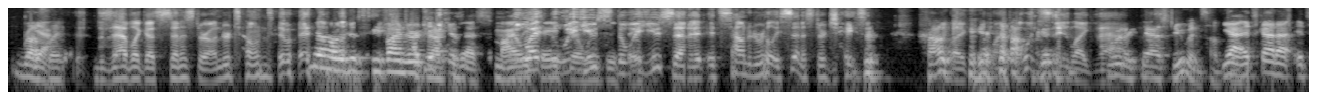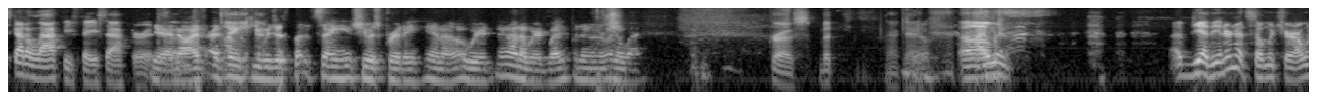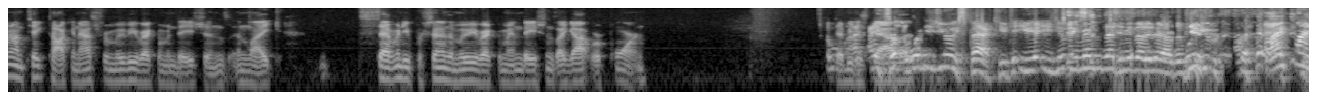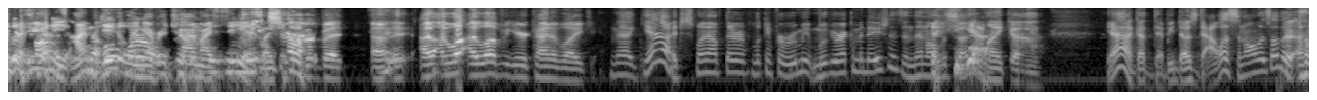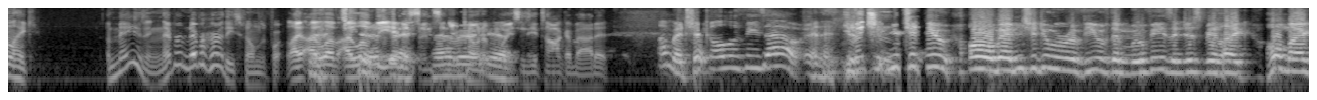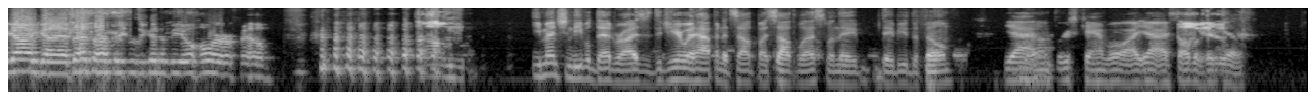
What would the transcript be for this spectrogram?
roughly. Does it have like a sinister undertone to it? No, just he finds her attractive. there's a smiley The way, face the way you winky the way face. you said it, it sounded really sinister, Jason. How Like, like, I wouldn't say it like I'm gonna that. cast you in something. Yeah, it's got a it's got a laughy face after it. yeah. so. No, I, I think okay. he was just saying she was pretty. You know, a weird, not a weird way, but in a, in a way. Gross, but you okay. know. I Um, went- Uh, yeah, the internet's so mature. I went on TikTok and asked for movie recommendations, and like seventy percent of the movie recommendations I got were porn. I, I told- Dallas. what did you expect? You you, you, you Jason- mentioned that to me the other day. I was like, you- I find it funny. I'm giggling every time I see it. Like, sure, but uh, I, I, lo- I love your kind of like, like, yeah, I just went out there looking for movie, movie recommendations, and then all of a sudden, Yeah. like, uh, yeah, I got Debbie Does Dallas and all this other, like, amazing. Never, never heard of these films before. I, I love, I love the right. innocence in your tone of yeah. voice as you talk about it. I'm gonna check all of these out. And then You just- mentioned- you should do. Oh man, you should do a review of the movies and just be like, "Oh my god, guys, I thought this was gonna be a horror film." Um, you mentioned Evil Dead Rises. Did you hear what happened at South by Southwest when they debuted the film? yeah, Yeah. and Bruce Campbell. I, yeah, I saw the Oh, yeah. video.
